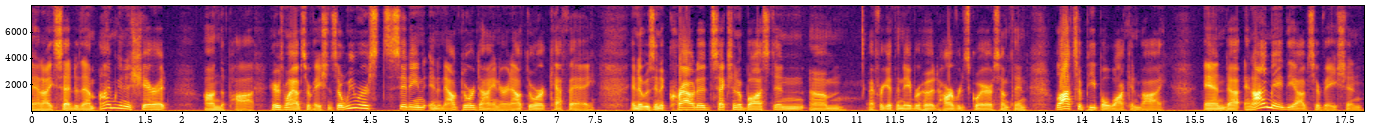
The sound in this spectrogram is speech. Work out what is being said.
and I said to them, "I'm going to share it on the pod." Here's my observation. So we were sitting in an outdoor diner, an outdoor cafe, and it was in a crowded section of Boston. Um, I forget the neighborhood, Harvard Square or something. Lots of people walking by, and uh, and I made the observation.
